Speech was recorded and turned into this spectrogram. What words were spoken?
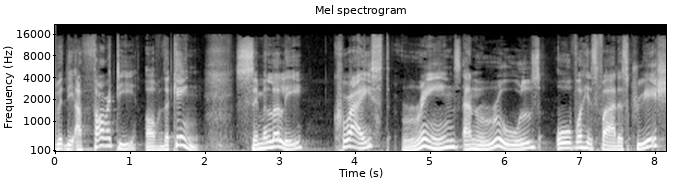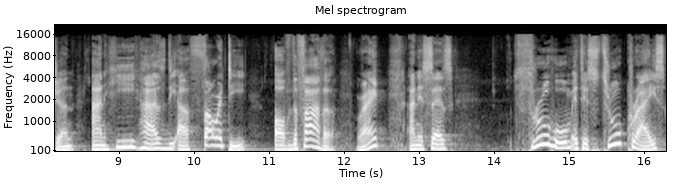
with the authority of the king. Similarly, Christ reigns and rules over his father's creation and he has the authority of the father right? And it says, through whom it is through Christ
